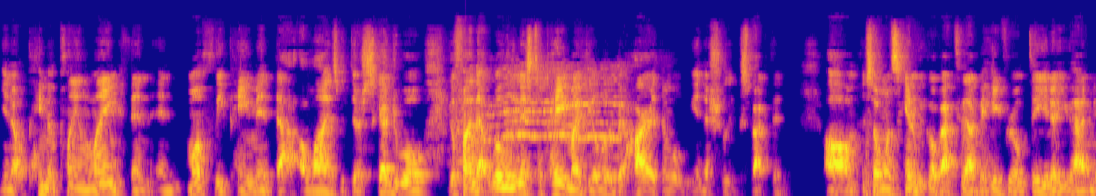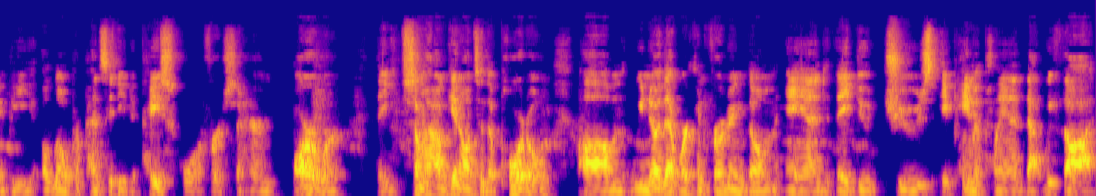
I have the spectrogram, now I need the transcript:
you know, payment plan length and, and monthly payment that aligns with their schedule, you'll find that willingness to pay might be a little bit higher than what we initially expected. Um, and so once again, we go back to that behavioral data. You had maybe a low propensity to pay score for a certain borrower they somehow get onto the portal. Um, we know that we're converting them and they do choose a payment plan that we thought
